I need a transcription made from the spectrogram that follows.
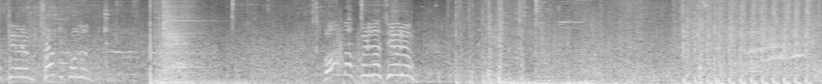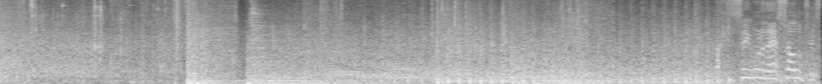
Atıyorum, çabuk olun! Bomba fırlatıyorum! I can see one of their soldiers.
